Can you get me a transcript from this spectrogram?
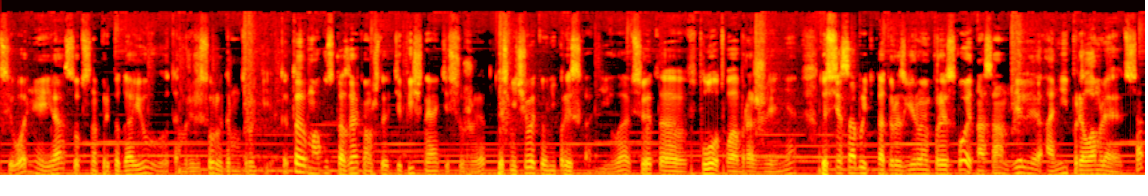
Сегодня я, собственно, преподаю там режиссуру и драматургию. Это могу сказать вам, что это типичный антисюжет. То есть ничего этого не происходило. Все это плод воображения. То есть все события, которые с героем происходят, на самом деле они преломляются.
